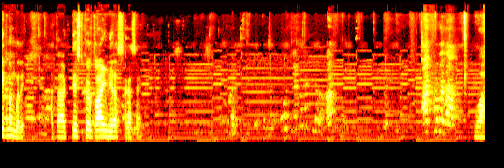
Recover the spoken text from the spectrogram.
एक नंबर आहे. आता टेस्ट करतो अळणी रस्सा कसा आहे. वा.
